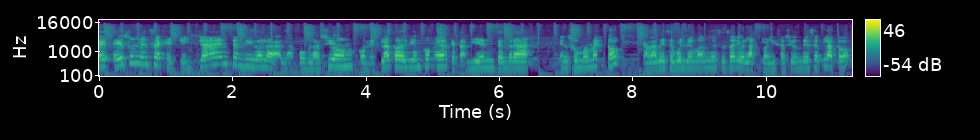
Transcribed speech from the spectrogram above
eh, es un mensaje que ya ha entendido la, población con el plato del bien comer, que también tendrá en su momento, cada vez se vuelve más necesario la actualización de ese plato,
